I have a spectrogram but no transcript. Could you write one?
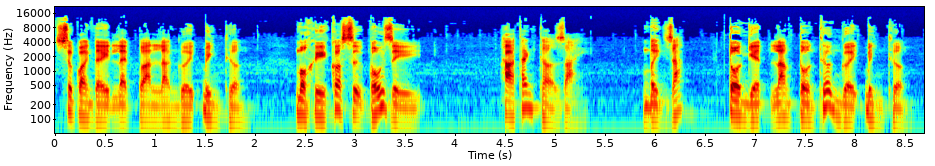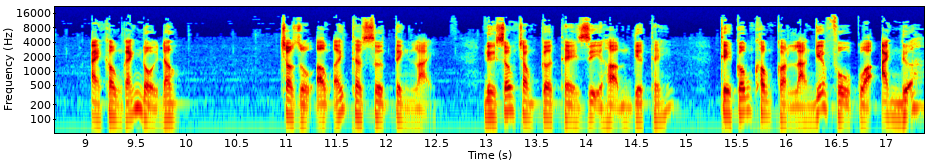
Xung quanh đây lại toàn là người bình thường. Một khi có sự cố gì, Hà Thanh thở dài. Mình giác Tội nghiệt làm tổn thương người bình thường. Anh không gánh nổi đâu. Cho dù ông ấy thật sự tỉnh lại, Nhưng sống trong cơ thể dị hợm như thế, Thì cũng không còn là nghĩa phụ của anh nữa.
